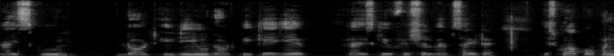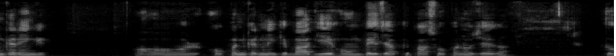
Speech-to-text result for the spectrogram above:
Rise school dot E D U dot P K ये राइस की ऑफिशियल वेबसाइट है। इसको आप ओपन करेंगे और ओपन करने के बाद ये होम पेज आपके पास ओपन हो जाएगा। तो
